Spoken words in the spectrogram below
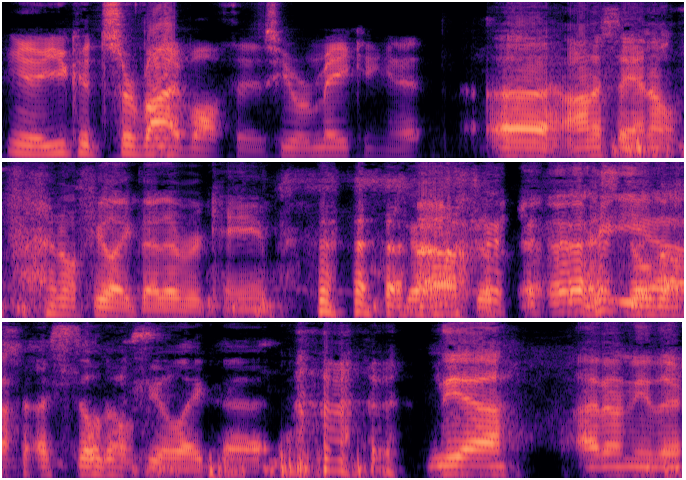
you know, you could survive off this. You were making it. Uh, honestly, I don't I don't feel like that ever came. I still, I still yeah, don't I still don't feel like that. yeah. I don't either.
